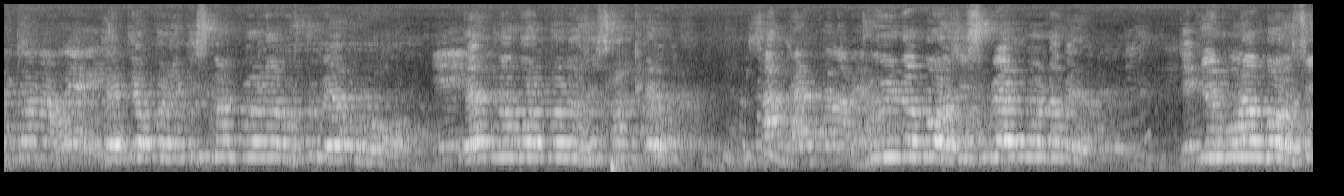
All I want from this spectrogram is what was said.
তেতিয়া মানে কিছুমান পুৰণা বস্তু বেয়া পাব এক নম্বৰ পুৰণা হৈছে সাক্ষৰ দুই নম্বৰ হৈছে চুগাৰ পুৰণা বেয়া তিনি নম্বৰ হৈছে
